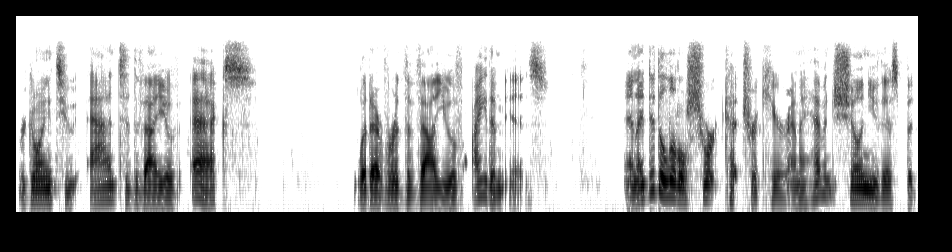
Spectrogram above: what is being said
we're going to add to the value of x whatever the value of item is. And I did a little shortcut trick here, and I haven't shown you this, but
